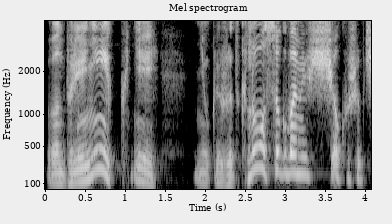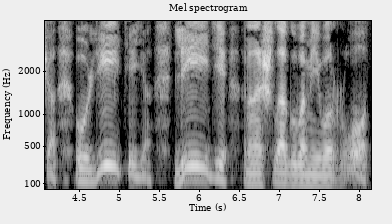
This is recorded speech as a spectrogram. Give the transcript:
Он приник к ней, неуклюже ткнулся губами в щеку, шепча «О, Лидия! Лидия!» Она нашла губами его рот.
